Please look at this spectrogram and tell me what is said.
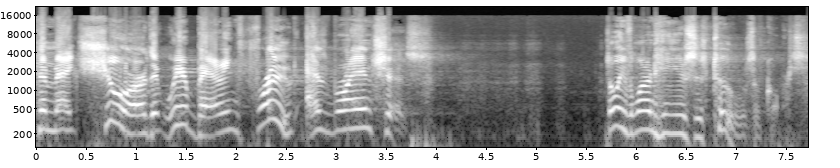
to make sure that we're bearing fruit as branches. So we've learned he uses tools, of course,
